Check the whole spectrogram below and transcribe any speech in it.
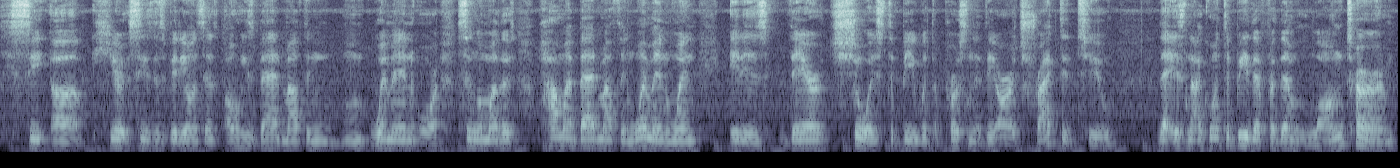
see uh here sees this video and says, "Oh, he's bad mouthing women or single mothers." How am I bad mouthing women when it is their choice to be with the person that they are attracted to, that is not going to be there for them long term,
